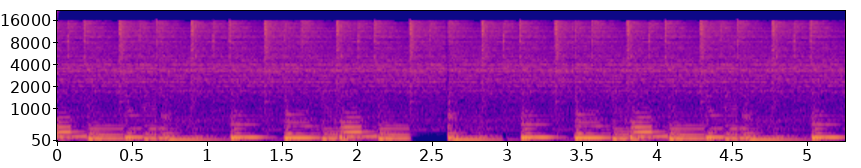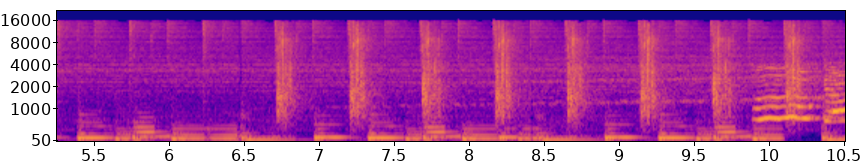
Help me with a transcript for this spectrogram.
Oh, God.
